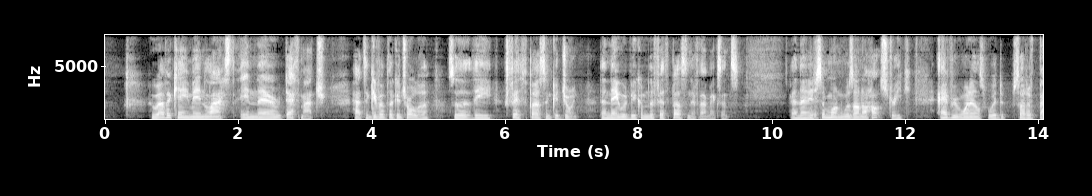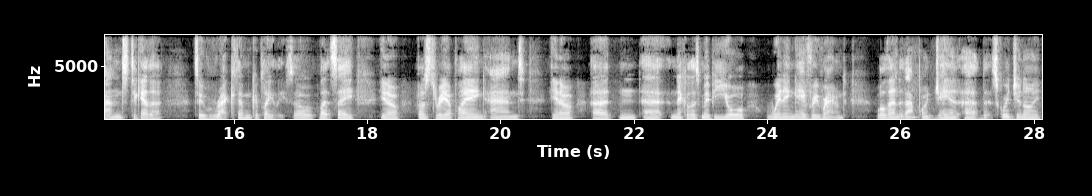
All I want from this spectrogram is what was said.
whoever came in last in their death match had to give up the controller so that the fifth person could join. Then they would become the fifth person, if that makes sense. And then if someone was on a hot streak, everyone else would sort of band together to wreck them completely. So let's say, you know, us three are playing and, you know, uh, n- uh, Nicholas, maybe you're winning every round. Well, then at that point, Jay, uh, that Squidge and I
